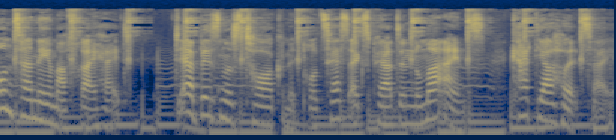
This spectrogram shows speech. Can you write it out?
Unternehmerfreiheit. Der Business Talk mit Prozessexpertin Nummer 1, Katja Holzei.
